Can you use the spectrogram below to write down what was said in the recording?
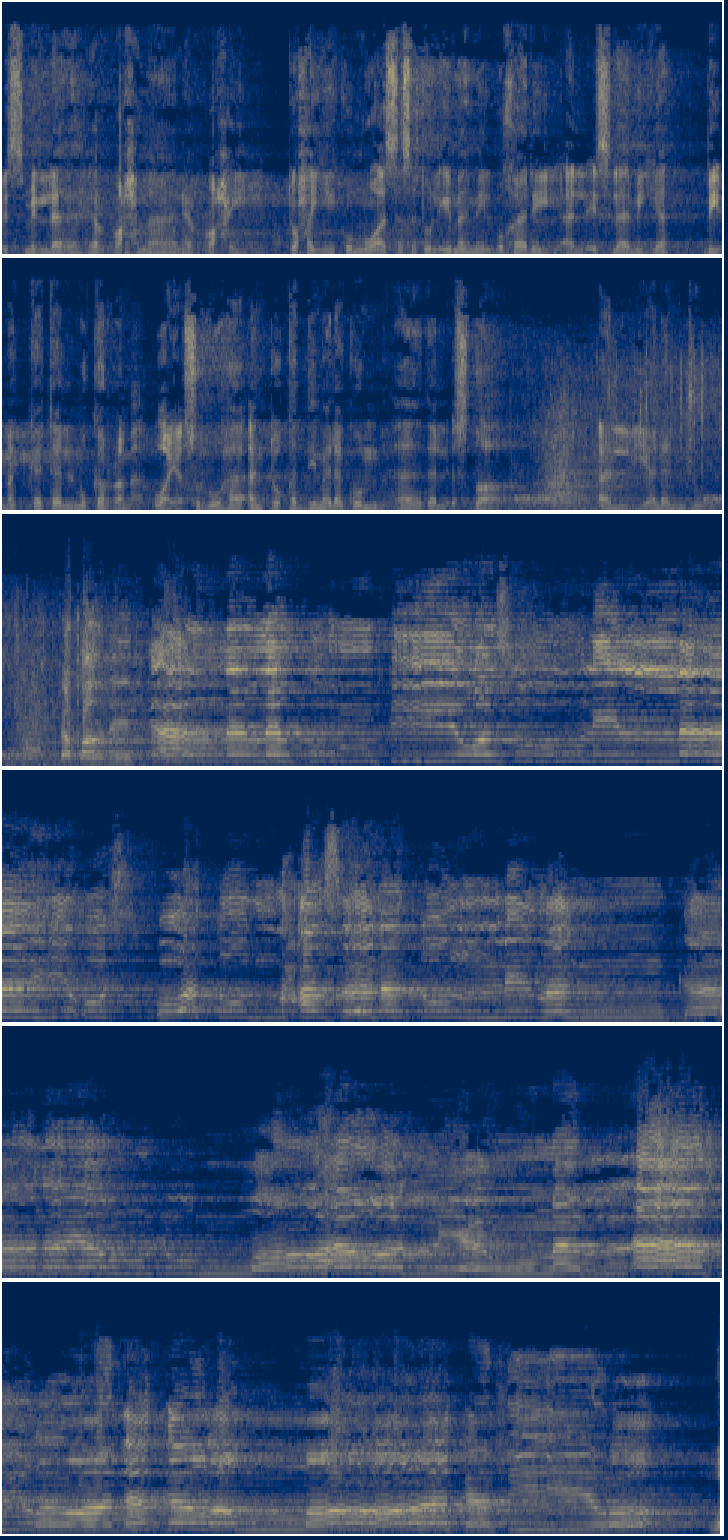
بسم الله الرحمن الرحيم. تحييكم مؤسسة الإمام البخاري الإسلامية بمكة المكرمة ويسرها أن تقدم لكم هذا الإصدار. اليلنجون لقد كان لكم في رسول الله أسوة حسنة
